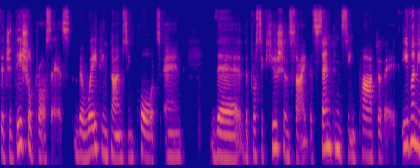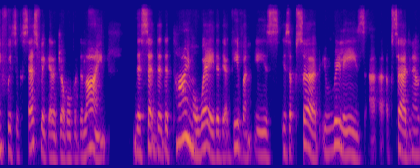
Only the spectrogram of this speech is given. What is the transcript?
the judicial process, the waiting times in courts, and the, the prosecution side, the sentencing part of it. Even if we successfully get a job over the line, the, the, the time away that they're given is, is absurd. It really is uh, absurd. You know,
